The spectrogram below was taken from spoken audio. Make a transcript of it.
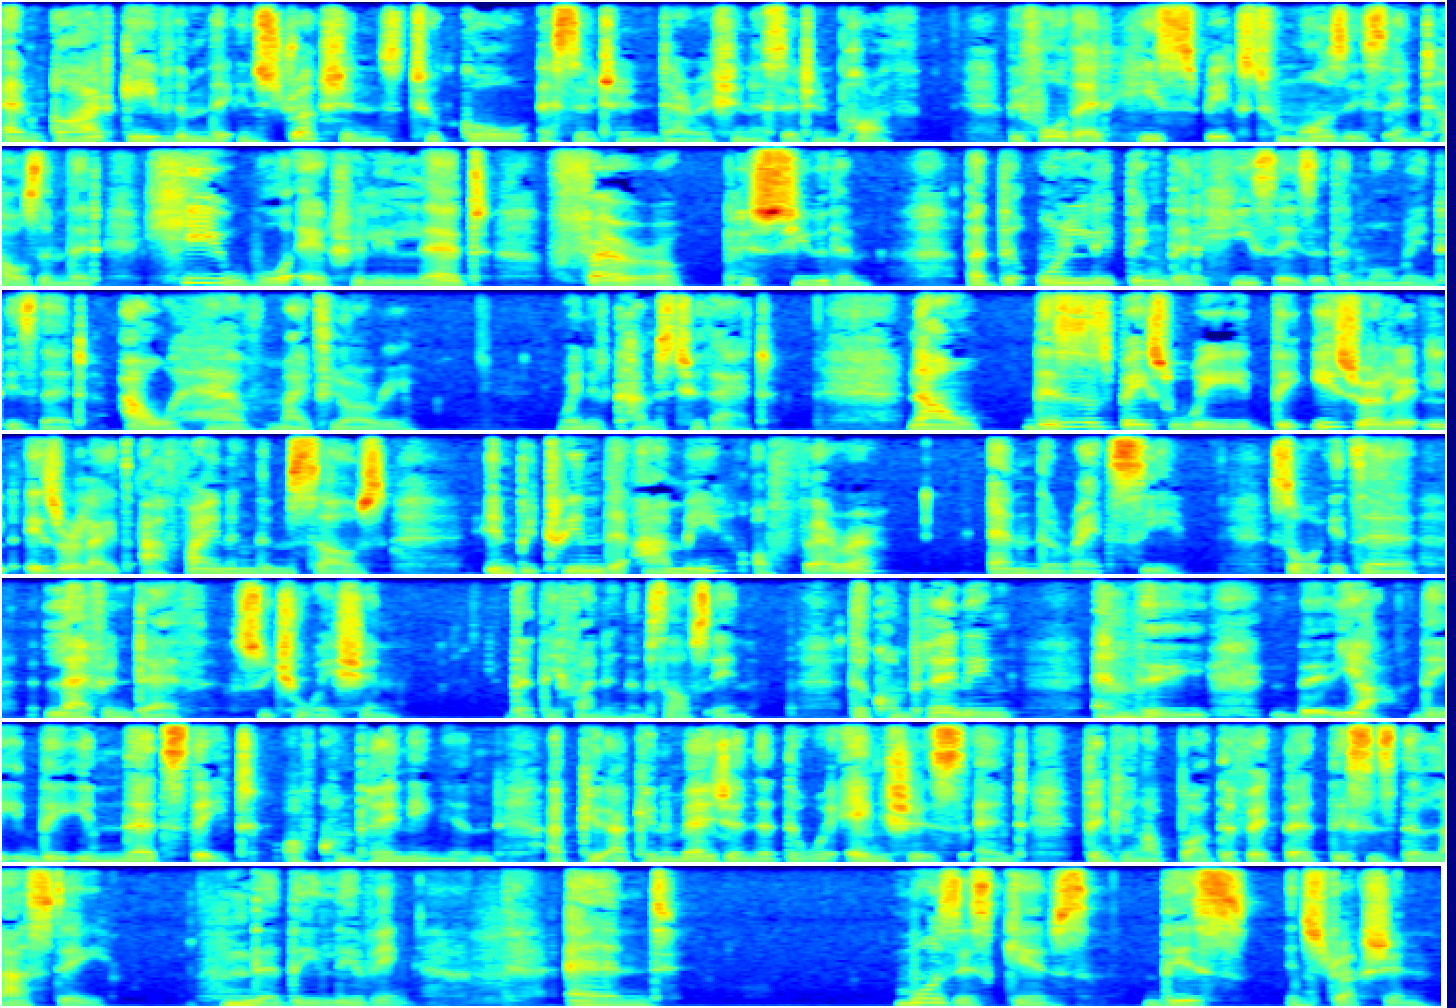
And God gave them the instructions to go a certain direction, a certain path. Before that, he speaks to Moses and tells him that he will actually let Pharaoh pursue them. But the only thing that he says at that moment is that I'll have my glory when it comes to that. Now, this is a space where the Israel, Israelites are finding themselves in between the army of Pharaoh and the Red Sea. So it's a life and death situation that they're finding themselves in. They're complaining and the, the yeah, they they in that state of complaining and I can I can imagine that they were anxious and thinking about the fact that this is the last day that they're living. And Moses gives this instruction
